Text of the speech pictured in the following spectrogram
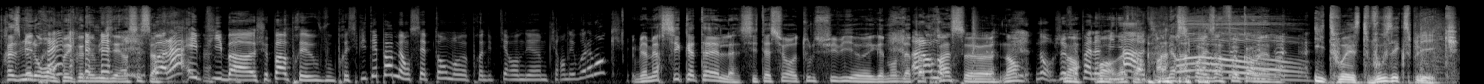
13 000 de euros, on peut économiser, hein, c'est ça. Voilà. Et puis bah, je sais pas, après vous précipitez pas, mais en septembre, euh, prenez petit rendez- un petit rendez-vous à la banque. Eh bien, merci Catel. Si t'assures tout le suivi euh, également de la Alors, non. paperasse, euh, non? Non, je Non. fais pas Bon, l'administratif. d'accord. Ah, merci pour les infos quand même. Oh. It West vous explique.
